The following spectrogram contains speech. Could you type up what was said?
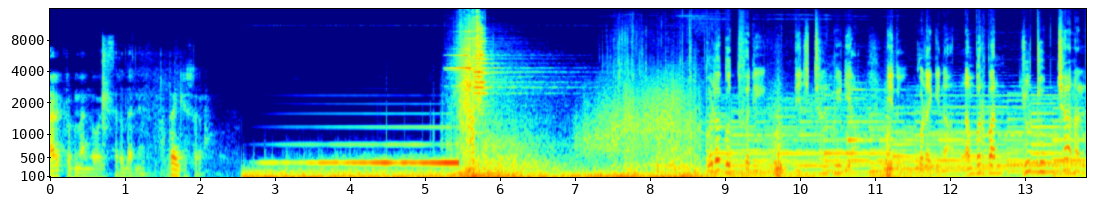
ಕಾರ್ಯಕ್ರಮದ ಅಂಗವಾಗಿ ಸರ್ ಧನ್ಯವಾದ. ಥ್ಯಾಂಕ್ ಯು ಸರ್ ಕೊಡಗು ಧ್ವನಿ ಡಿಜಿಟಲ್ ಮೀಡಿಯಾ ಇದು ಕೊಡಗಿನ ನಂಬರ್ ಒನ್ ಯೂಟ್ಯೂಬ್ ಚಾನಲ್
